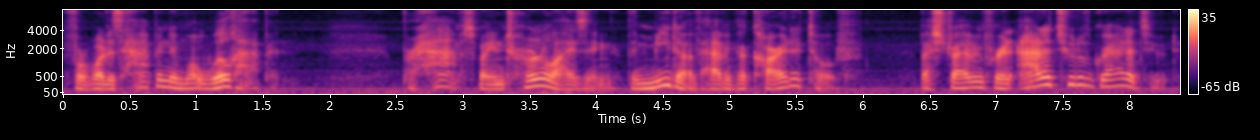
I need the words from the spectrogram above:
for what has happened and what will happen. Perhaps by internalizing the midah of having hakarat tov, by striving for an attitude of gratitude,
